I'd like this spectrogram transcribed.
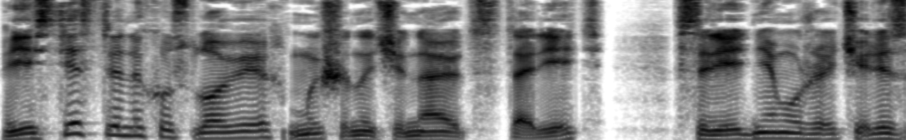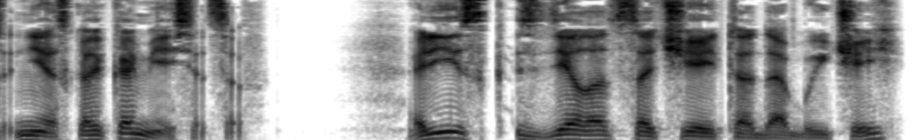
В естественных условиях мыши начинают стареть в среднем уже через несколько месяцев. Риск сделаться чьей-то добычей,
